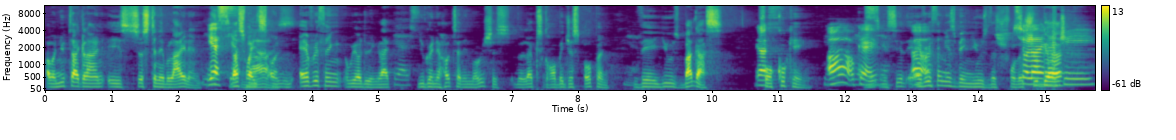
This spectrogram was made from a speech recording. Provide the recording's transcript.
Our new tagline is sustainable island. Yes. yes. That's why it's on in everything we are doing. Like Yes. you go in a hotel in Mauritius, the Lux Grand Baie just opened. They use bagasse Yes. for cooking. Ah, okay. You see, everything is being used the, for the Solar sugar energy.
